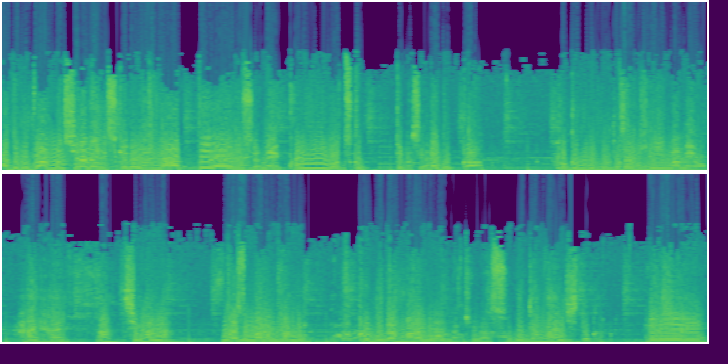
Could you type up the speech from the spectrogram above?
あと僕あんまり知らないんですけど、沖縄ってあれですよね、コーヒーも作ってますよねどっか北部の方ですコーヒー豆を。はいはい。あ違うな。まだまだ多分北部だったような気がする。歌前市とかへえ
